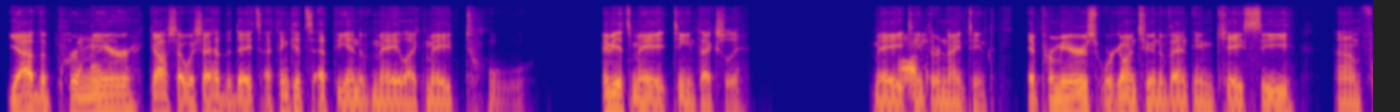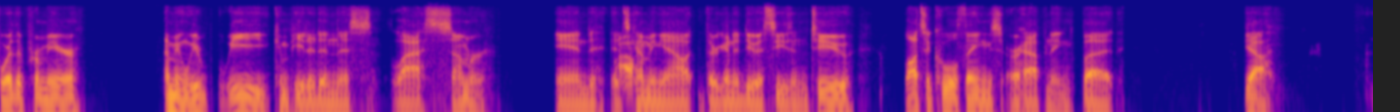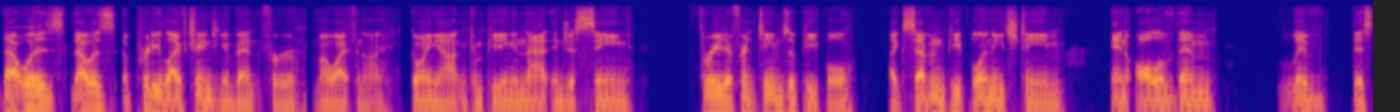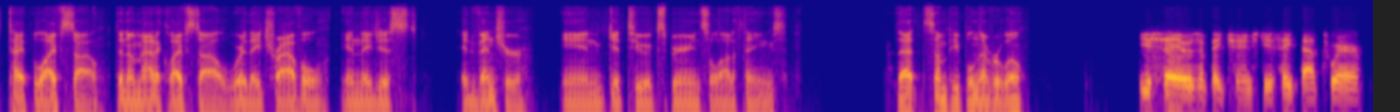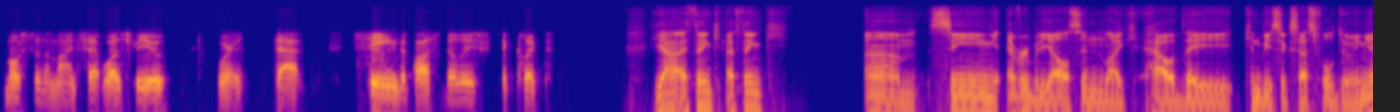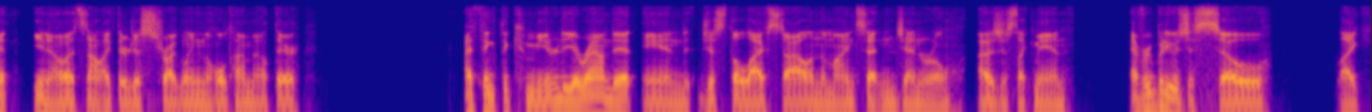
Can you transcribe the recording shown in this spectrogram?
yeah. The premiere. Gosh, I wish I had the dates. I think it's at the end of May, like May. Tw- maybe it's May 18th actually. May 18th awesome. or 19th. It premieres. We're going to an event in KC um, for the premiere. I mean, we we competed in this last summer, and it's wow. coming out. They're going to do a season two lots of cool things are happening. But yeah, that was that was a pretty life changing event for my wife and I going out and competing in that and just seeing three different teams of people, like seven people in each team, and all of them live this type of lifestyle, the nomadic lifestyle, where they travel and they just adventure and get to experience a lot of things that some people never will you say it was a big change. Do you think that's where most of the mindset was for you, where that seeing the possibilities it clicked? Yeah, I think I think um seeing everybody else and like how they can be successful doing it, you know, it's not like they're just struggling the whole time out there. I think the community around it and just the lifestyle and the mindset in general, I was just like, man, everybody was just so like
